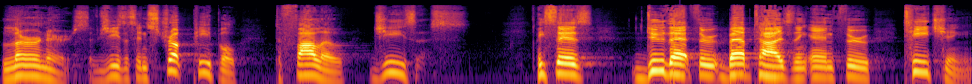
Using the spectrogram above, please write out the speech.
learners of Jesus. Instruct people to follow Jesus. He says, do that through baptizing and through teaching.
